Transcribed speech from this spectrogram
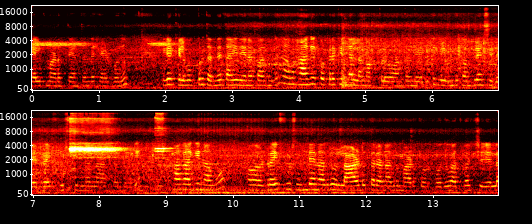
ಹೆಲ್ಪ್ ಮಾಡುತ್ತೆ ಅಂತಂದು ಹೇಳ್ಬೋದು. ಈಗ ಕೆಲವೊಬ್ಬರು ತಂದೆ ತಾಯಿದು ಏನಪ್ಪ ಅಂತಂದರೆ, ನಾವು ಹಾಗೆ ಕೊಟ್ಟರೆ ತಿನ್ನಲ್ಲ ಮಕ್ಕಳು ಅಂತಂದು ಹೇಳ್ಬಿಟ್ಟು ಕೆಲವೊಂದು ಕಂಪ್ಲೇಂಟ್ಸ್ ಇದೆ ಡ್ರೈ ಫ್ರೂಟ್ಸ್ ತಿನ್ನಲ್ಲ ಅಂತಂದೇಳಿ. ಹಾಗಾಗಿ ನಾವು ಡ್ರೈ ಫ್ರೂಟ್ಸ್ ಉಂಡೆನಾದರೂ ಲಾಡು ಥರನಾದರೂ ಮಾಡಿಕೊಡ್ಬೋದು, ಅಥವಾ ಚ, ಎಲ್ಲ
